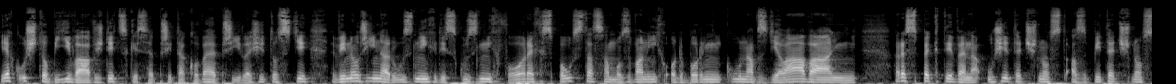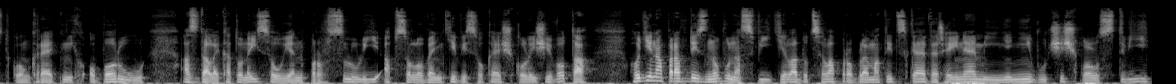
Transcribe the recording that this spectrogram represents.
Jak už to bývá, vždycky se při takové příležitosti vynoří na různých diskuzních fórech spousta samozvaných odborníků na vzdělávání, respektive na užitečnost a zbytečnost konkrétních oborů. A zdaleka to nejsou jen proslulí absolventi vysoké školy života. Hodina pravdy znovu nasvítila docela problematické veřejné mínění vůči školství,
